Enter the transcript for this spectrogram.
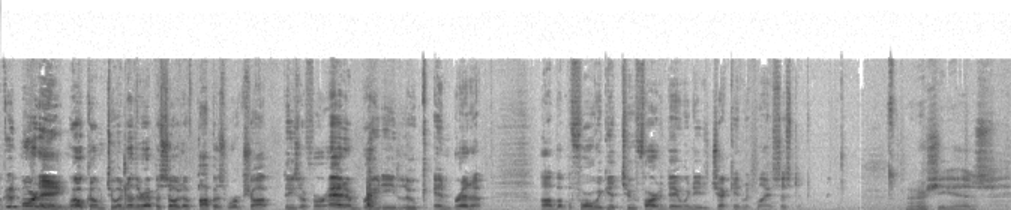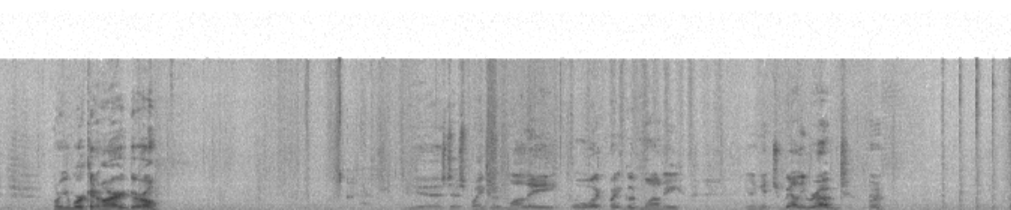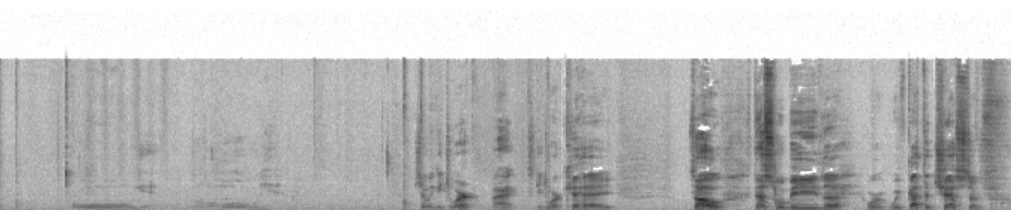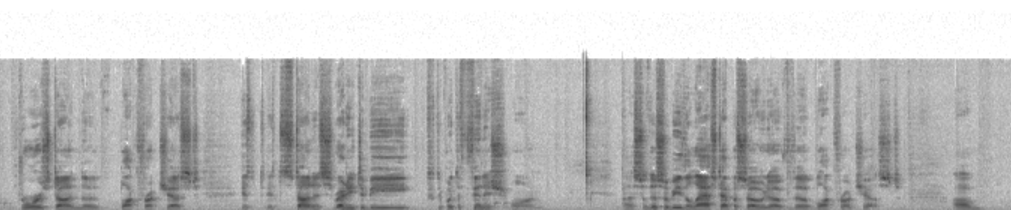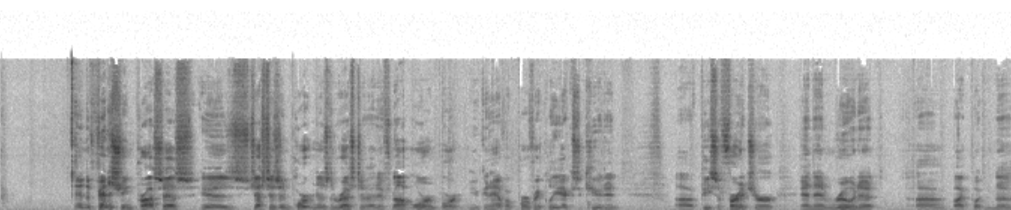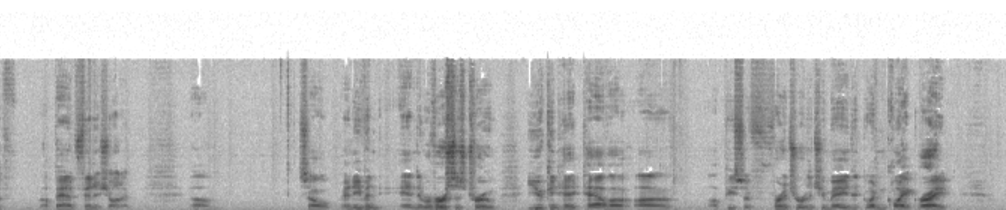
Well, good morning. Welcome to another episode of Papa's Workshop. These are for Adam, Brady, Luke, and Brenna. Uh, but before we get too far today, we need to check in with my assistant. There she is. Are you working hard, girl? Yes, that's my good Molly. Oh, that's my good Molly. You gonna get your belly rubbed, huh? Oh, yeah. Oh, yeah. Shall we get to work? All right, let's get to work. Okay. So, this will be the, we're, we've got the chest of drawers done, the block front chest. It, it's done, it's ready to be, to put the finish on. Uh, so this will be the last episode of the block front chest. Um, and the finishing process is just as important as the rest of it, if not more important. You can have a perfectly executed uh, piece of furniture and then ruin it uh, by putting the, a bad finish on it. Um, so, and even, and the reverse is true. You can have a, a, a piece of furniture that you made that wasn't quite right,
